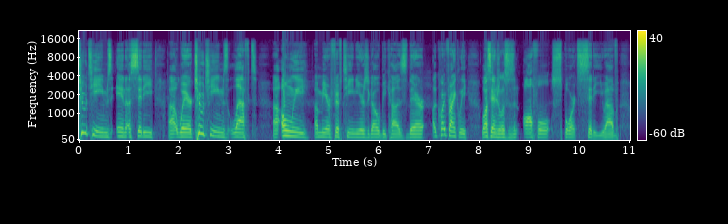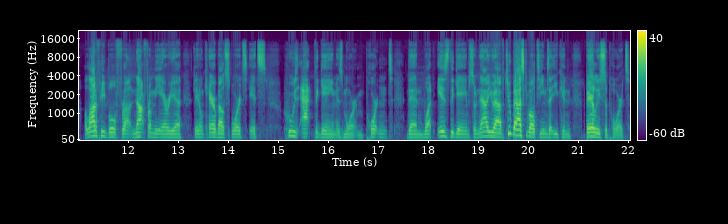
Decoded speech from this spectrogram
two teams in a city uh, where two teams left. Uh, only a mere 15 years ago, because they're uh, quite frankly, Los Angeles is an awful sports city. You have a lot of people from not from the area. They don't care about sports. It's who's at the game is more important than what is the game. So now you have two basketball teams that you can barely support,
